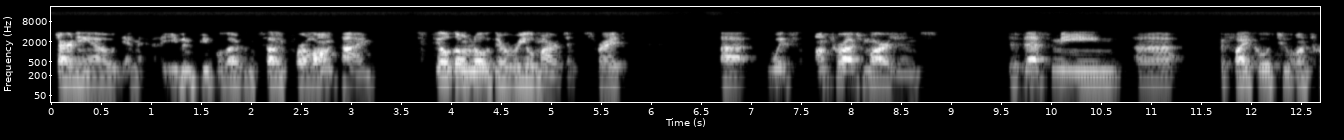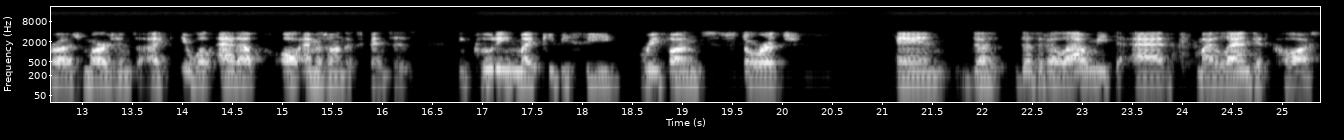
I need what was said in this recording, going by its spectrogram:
starting out, and even people that have been selling for a long time, still don't know their real margins, right? Uh, with entourage margins, does that mean uh, if I go to Entourage margins, I it will add up all Amazon's expenses, including my PPC, refunds, storage, and does does it allow me to add my landed costs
